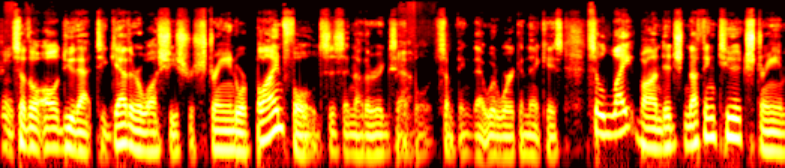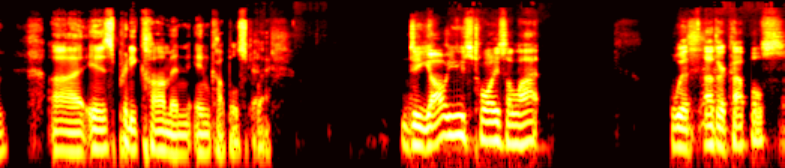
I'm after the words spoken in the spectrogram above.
Hmm. So they'll all do that together while she's restrained or blindfolds is another example of something that would work in that case. So light bondage, nothing too extreme, uh, is pretty common in couples play. Do y'all use toys a lot with other couples?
